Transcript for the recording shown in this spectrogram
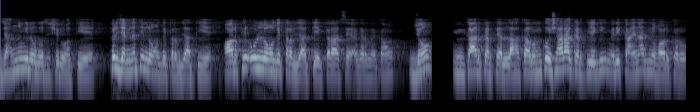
جہنمی لوگوں سے شروع ہوتی ہے، پھر جنتی لوگوں کی طرف جاتی ہے اور پھر ان لوگوں کی طرف جاتی ہے۔ ایک طرح سے اگر میں کہوں، جو انکار کرتے اللہ کا اور ان کو اشارہ کرتی ہے کہ میری کائنات میں غور کرو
